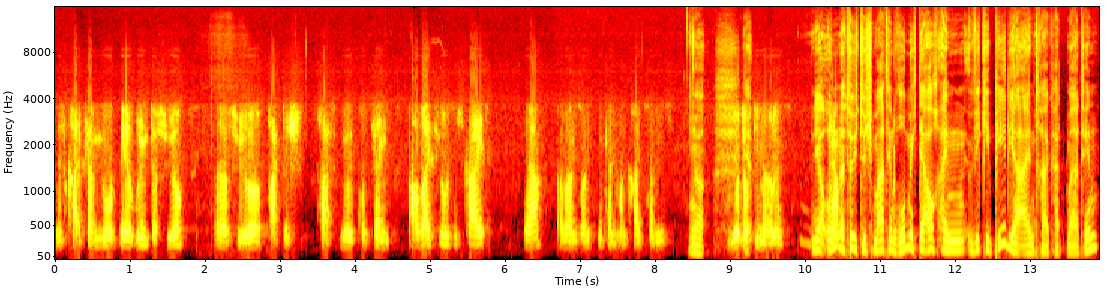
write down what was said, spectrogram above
ist Karlsheim nur berühmt dafür, äh, für praktisch fast 0% Arbeitslosigkeit. Ja, aber ansonsten kennt man Karlsheim nicht. Ja. Nur durch ja. die Merlins. Ja, und ja. natürlich durch Martin Romig, der auch einen Wikipedia-Eintrag hat, Martin.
